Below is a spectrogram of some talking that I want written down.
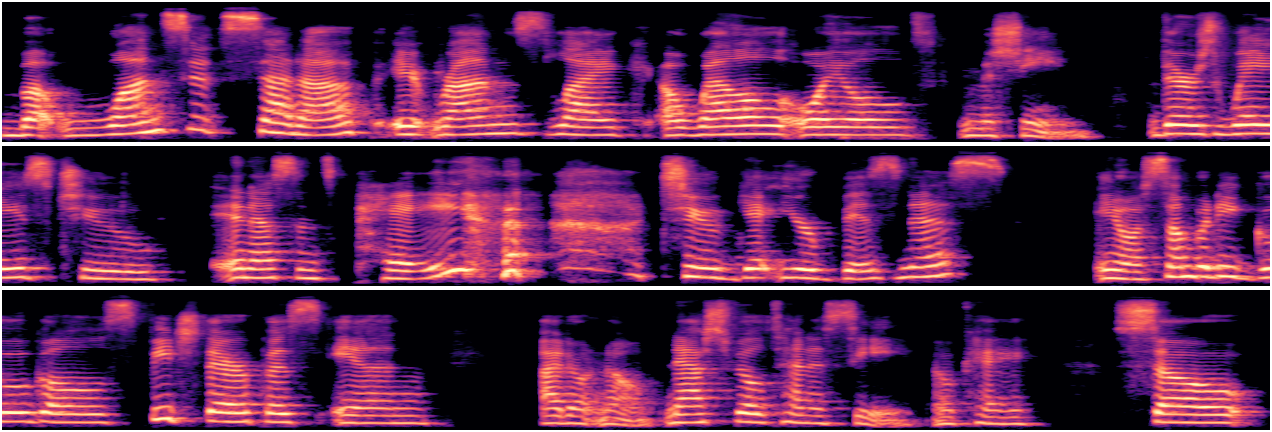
But once it's set up, it runs like a well oiled machine. There's ways to, in essence, pay to get your business. You know, somebody Googles speech therapist in, I don't know, Nashville, Tennessee. Okay. So,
